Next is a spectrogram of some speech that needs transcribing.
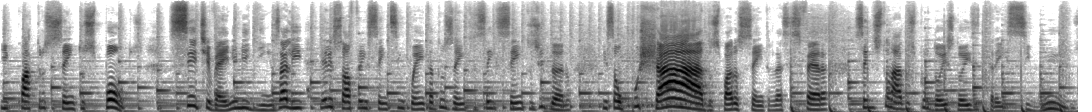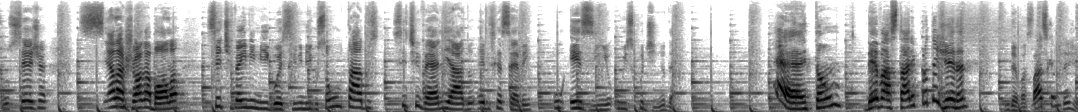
e 400 pontos. Se tiver inimiguinhos ali, eles sofrem 150, 200 e 600 de dano e são puxados para o centro dessa esfera, sendo stunados por 2, 2 e 3 segundos. Ou seja, ela joga a bola, se tiver inimigo, esses inimigos são ultados. Se tiver aliado, eles recebem o Ezinho, o escudinho dela. É, então, devastar e proteger, né? Devastar e proteger.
